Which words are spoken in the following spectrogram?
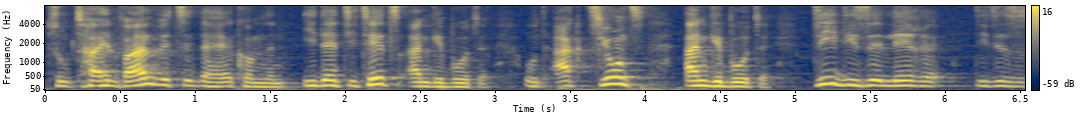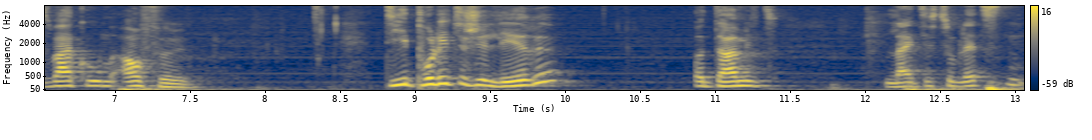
zum Teil wahnwitzig daherkommenden Identitätsangebote und Aktionsangebote, die diese Lehre, die dieses Vakuum auffüllen. Die politische Lehre, und damit leite ich zum letzten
